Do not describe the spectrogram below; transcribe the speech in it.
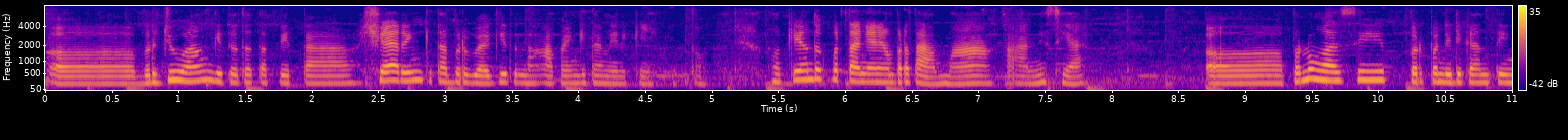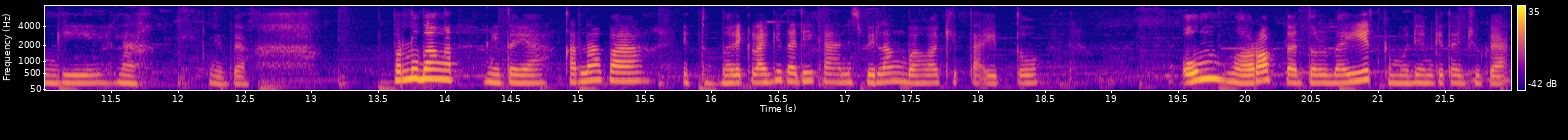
uh, berjuang gitu tetap kita sharing kita berbagi tentang apa yang kita miliki gitu oke untuk pertanyaan yang pertama kak Anis ya uh, perlu nggak sih berpendidikan tinggi? Nah gitu. Perlu banget gitu ya. Karena apa? Itu balik lagi tadi kak Anis bilang bahwa kita itu um warab batul bait kemudian kita juga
